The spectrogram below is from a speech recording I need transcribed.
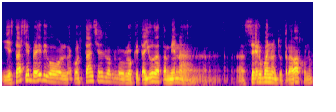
estar siempre ahí, digo, la constancia es lo, que te ayuda también a, ser bueno en tu trabajo, ¿no?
